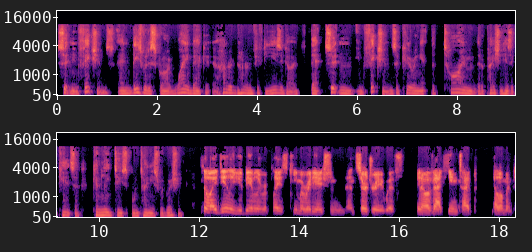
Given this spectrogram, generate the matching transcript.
certain infections, and these were described way back 100, 150 years ago, that certain infections occurring at the time that a patient has a cancer can lead to spontaneous regression. So ideally, you'd be able to replace chemo radiation and surgery with, you know, a vaccine type element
